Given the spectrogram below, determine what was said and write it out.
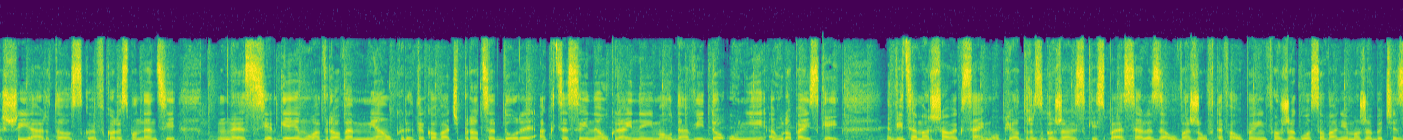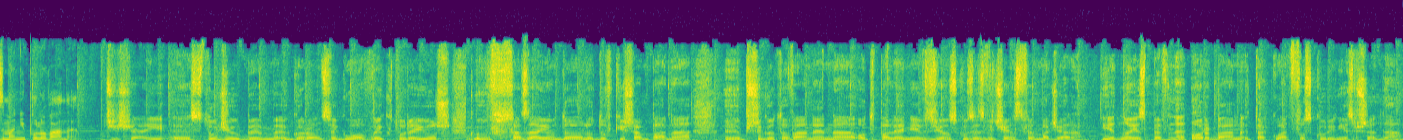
Szijartos w korespondencji mm, z Siergiejem Ławrowem miał krytykować procedury akcesyjne Ukrainy i Mołdawii do Unii Europejskiej. Wicemarszałek Sejmu Piotr Zgorzelski z PSL zauważył w TVP Info, że głosowanie może być zmanipulowane. Dzisiaj e, studziłbym gorące głowy, które już wsadzają do lodówki szampana e, przygotowane na odpalenie w związku ze zwycięstwem Madziara. Jedno jest pewne, Orban tak łatwo skóry nie sprzeda.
